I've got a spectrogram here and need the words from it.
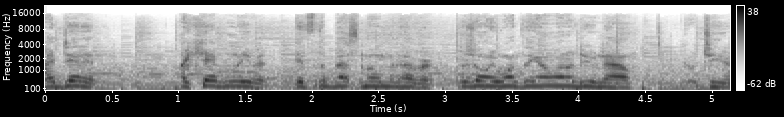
I did it. I can't believe it. It's the best moment ever. There's only one thing I want to do now. Go teeter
